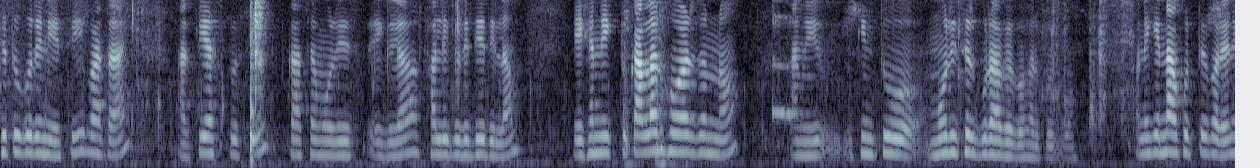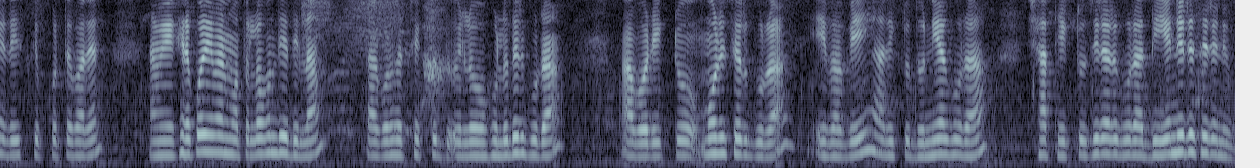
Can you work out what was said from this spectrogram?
থেতো করে নিয়েছি, বাটায়, আর পেঁয়াজ কুচি, কাঁচামরিচ এগুলা ফালি করে দিয়ে দিলাম। এখানে একটু কালার হওয়ার জন্য আমি কিন্তু মরিচের গুঁড়া ব্যবহার করব। অনেকে না করতে পারেন, এটা স্কিপ করতে পারেন। আমি এখানে পরিমাণ মতো লবণ দিয়ে দিলাম। তারপর হচ্ছে একটু হলো হলুদের গুঁড়া, আবার একটু মরিচের গুঁড়া এভাবে আর একটু ধনিয়া গুঁড়া, সাথে একটু জিরার গুঁড়া দিয়ে নেড়ে চেড়ে নেব।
